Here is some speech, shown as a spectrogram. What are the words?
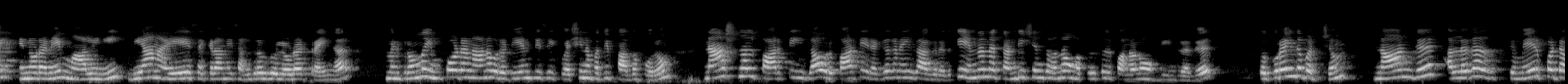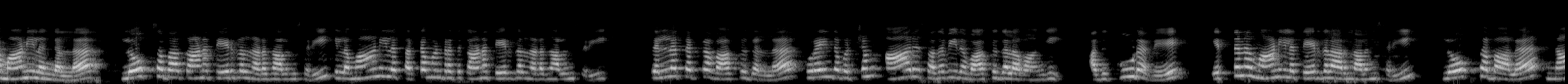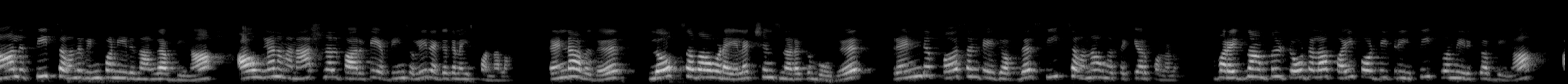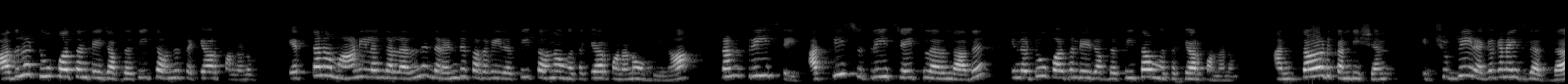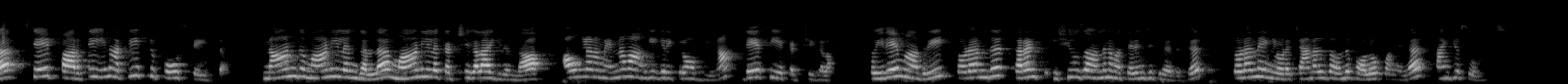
Hi என்னோட name Malini. Vian IAS academy சந்திரகுலோட trainer எனக்கு ரொம்ப இம்பார்ட்டன்டான ஒரு டிஎன்பிசி கொஸ்டினை பத்தி பார்க்க போறோம். நேஷனல் பார்ட்டிஸா ஒரு பார்ட்டி ரெகனைஸ் ஆகுறதுக்கு என்னென்ன கண்டிஷன்ஸ் வந்து அவங்க ஃபுல்ஃபில் பண்ணணும் அப்படின்றது. ஸோ குறைந்தபட்சம் நான்கு அல்லது அதுக்கு மேற்பட்ட மாநிலங்கள்ல லோக்சபாக்கான தேர்தல் நடந்தாலும் சரி இல்ல மாநில சட்டமன்றத்துக்கான தேர்தல் நடந்தாலும் சரி செல்லத்தக்க வாக்குகள்ல குறைந்தபட்சம் ஆறு சதவீத வாக்குகளை வாங்கி அது கூடவே எத்தனை மாநில தேர்தலா இருந்தாலும் சரி லோக்சபால நாலு சீட்ஸை வந்து வின் பண்ணியிருந்தாங்க அப்படின்னா அவங்கள நம்ம நேஷனல் பார்ட்டி அப்படின்னு சொல்லி ரெகனைஸ் பண்ணலாம். ரெண்டாவது லோக்சபாவோட எலெக்ஷன்ஸ் நடக்கும்போது ரெண்டு பர்சன்டேஜ் ஆஃப் த சீட்ஸை வந்து அவங்க செக்யூர் பண்ணணும். ஃபார் எக்ஸாம்பிள் டோட்டலா ஃபைவ் ஃபார்ட்டி த்ரீ சீட்ஸ் வந்து இருக்கு அப்படின்னா அதுல டூ பர்சன்டேஜ் ஆஃப் த சீட்ஸை வந்து செக்யூர் பண்ணணும். எத்தனை மாநிலங்கள்ல இருந்து இந்த ரெண்டு சதவீத சீட்ஸை வந்து அவங்க செக்யூர் பண்ணணும் அப்படின்னா from three state at least three ஸ்டேட்ஸ்ல இருந்தாவது இந்த டூ பர்சன்டேஜ் ஆஃப் த சீட்ஸை அவங்க செக்யூர் பண்ணணும். And third condition it should be recognised as the state party in at least four states நான்கு மாநிலங்கள்ல மாநில கட்சிகளா இருந்தா அவங்கள நம்ம என்னவா அங்கீகரிக்கிறோம் அப்படின்னா தேசிய கட்சிகளா. ஸோ இதே மாதிரி தொடர்ந்து கரண்ட் இஷ்யூஸை வந்து நம்ம தெரிஞ்சுக்கிறதுக்கு தொடர்ந்து எங்களோட சேனல்ஸை வந்து ஃபாலோ பண்ணுங்க. Thank you so much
